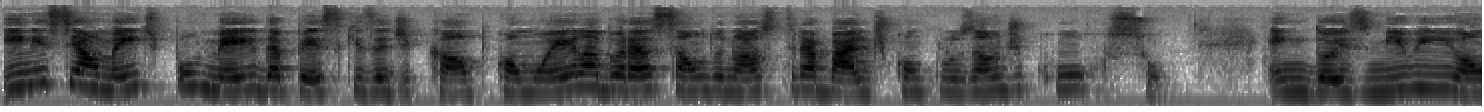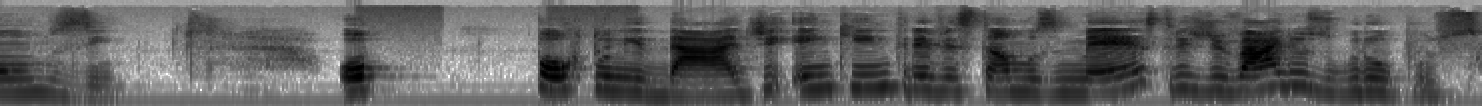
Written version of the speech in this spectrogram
inicialmente por meio da pesquisa de campo, como elaboração do nosso trabalho de conclusão de curso em 2011. Oportunidade em que entrevistamos mestres de vários grupos.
